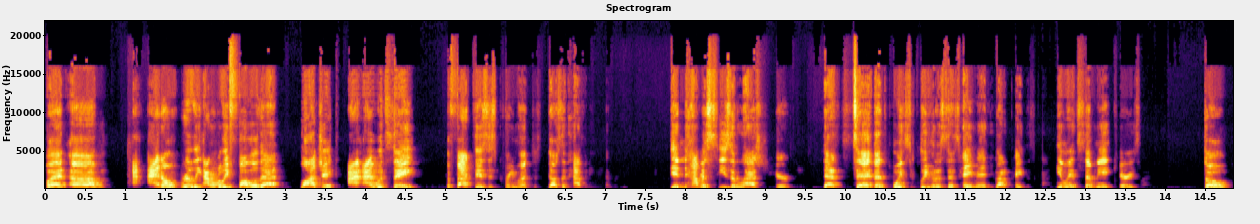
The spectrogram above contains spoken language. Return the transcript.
But um, I, I don't really, I don't really follow that logic. I, I would say the fact is, is Kareem Hunt just doesn't have any memory. Didn't have a season last year that said that points to Cleveland and says, "Hey, man, you got to pay this guy." He only had 78 carries last. year. So,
